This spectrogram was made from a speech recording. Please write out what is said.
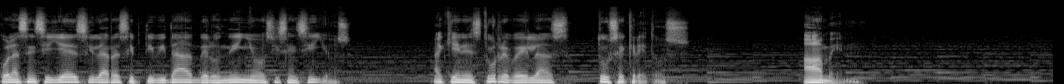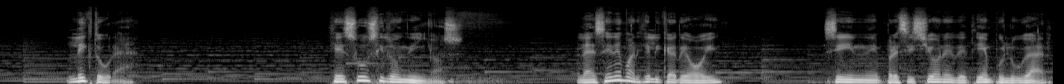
con la sencillez y la receptividad de los niños y sencillos, a quienes tú revelas tus secretos. Amén. Lectura. Jesús y los niños. La escena evangélica de hoy, sin precisiones de tiempo y lugar,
